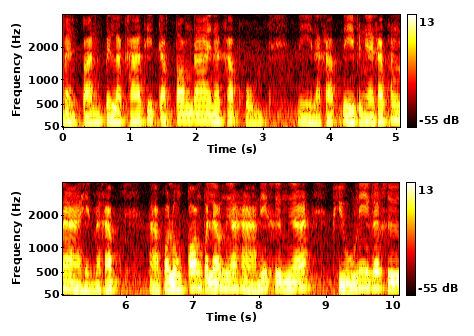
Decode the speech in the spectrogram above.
แบ่งปันเป็นราคาที่จับต้องได้นะครับ ผมนี่นะครับ นี่เป็นไงครับข้างหน้าเห็นไหมครับ อ่าพอลงกล้องไปแล้วเนื้อหานี่คือเนื้อผิวนี่ก็คือ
